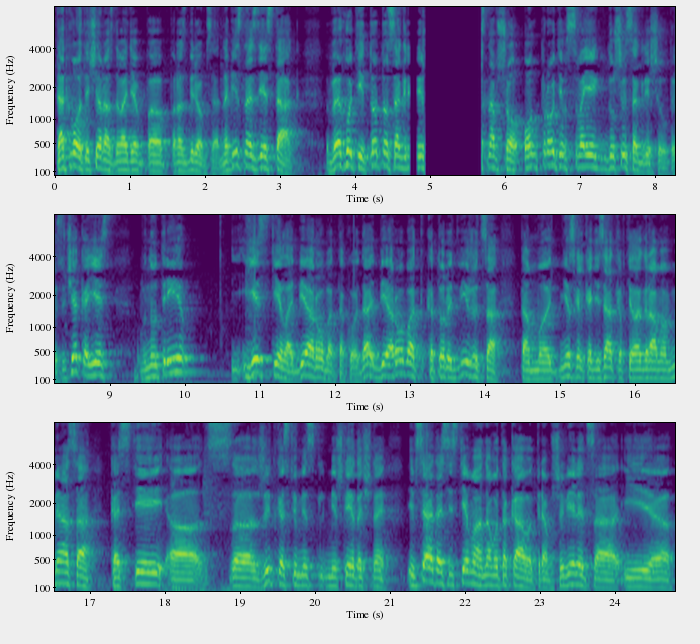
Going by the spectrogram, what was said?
Так вот, еще раз, давайте э, разберемся. Написано здесь так. Вехути, тот, кто согрешил он против своей души согрешил. То есть у человека есть внутри есть тело, биоробот такой, да, биоробот, который движется, там э, несколько десятков килограммов мяса, костей, э, с жидкостью межклеточной, и вся эта система, она вот такая вот, прям шевелится, и э,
